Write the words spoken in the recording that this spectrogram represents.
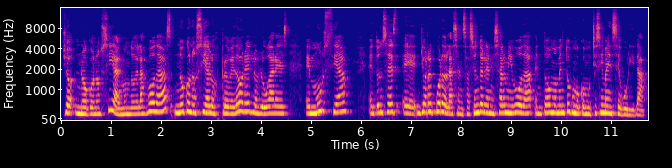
Yo no conocía el mundo de las bodas, no conocía los proveedores, los lugares en Murcia, entonces, eh, yo recuerdo la sensación de organizar mi boda en todo momento como con muchísima inseguridad.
